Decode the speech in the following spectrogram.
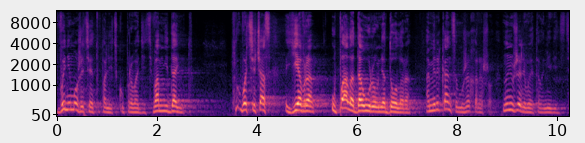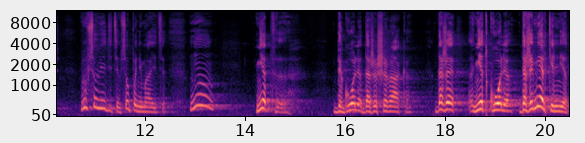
Вы не можете эту политику проводить, вам не дают. Вот сейчас евро упало до уровня доллара, американцам уже хорошо. Ну неужели вы этого не видите? Вы все видите, все понимаете. Ну, нет э, Деголя, даже Ширака, даже нет Коля, даже Меркель нет.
